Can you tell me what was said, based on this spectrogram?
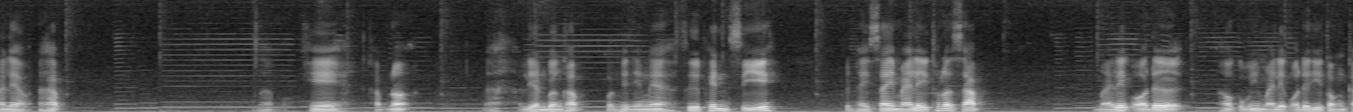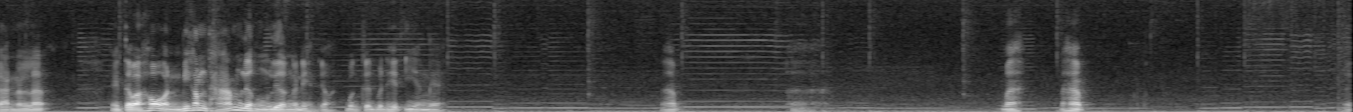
มาแล้วนะครับนะครับโอเคครับเนาะนะเรียนเบิ่งครับเพิ่นเฮ็ดยังแน่ซื้อเพ่นสีเพิ่นให้ใส่หมายเลขโทรศัพท์หมายเลขออเดอร์เฮาก็มีหมายเลขออเดอร์ที่ต้องการนั่นละ แต่ว่าเฮาอ่อนมีคำถามเรื่องของเรื่องกันเนี่ยเดี๋ยวเบิ่งเกินเพิ่นเฮ็ดอีหยังแน่นะครับมานะครับไอ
